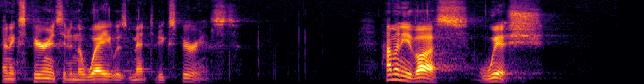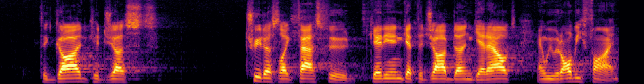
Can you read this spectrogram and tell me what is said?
and experience it in the way it was meant to be experienced. How many of us wish that God could just treat us like fast food get in, get the job done, get out, and we would all be fine?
